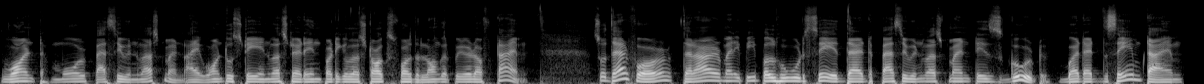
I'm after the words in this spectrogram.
want more passive investment. I want to stay invested in particular stocks for the longer period of time. So therefore, there are many people who would say that passive investment is good, but at the same time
